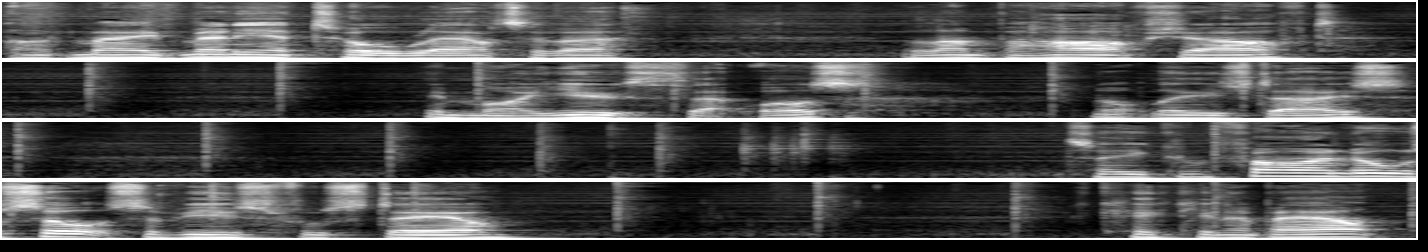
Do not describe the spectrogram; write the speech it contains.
I've made many a tool out of a lump of half shaft. In my youth that was, not these days. So you can find all sorts of useful steel kicking about.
